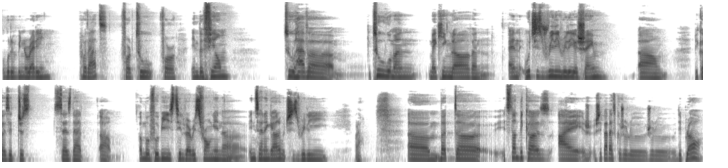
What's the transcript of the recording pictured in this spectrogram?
would have been ready for that for two for in the film to have um, two women making love and and which is really really a shame um, because it just says that um, homophobia is still very strong in uh, in Senegal, which is really voilà. Um, but uh, it's not because I, je, c'est pas parce que je le, je le déplore.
